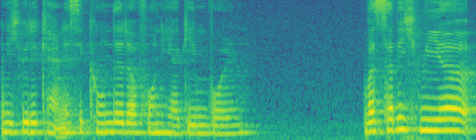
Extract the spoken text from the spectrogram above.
und ich würde keine Sekunde davon hergeben wollen. Was habe ich mir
